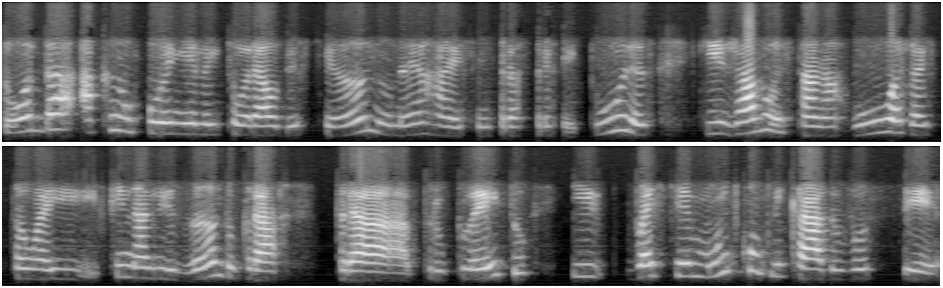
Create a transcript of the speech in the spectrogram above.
toda a campanha eleitoral desse ano, né, Raíssa, para as prefeituras, que já vão estar na rua, já estão aí finalizando para o pleito, e vai ser muito complicado você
